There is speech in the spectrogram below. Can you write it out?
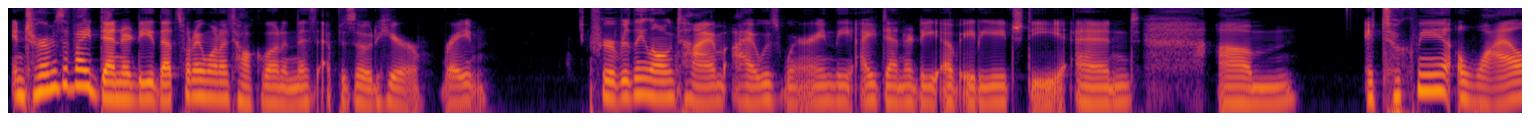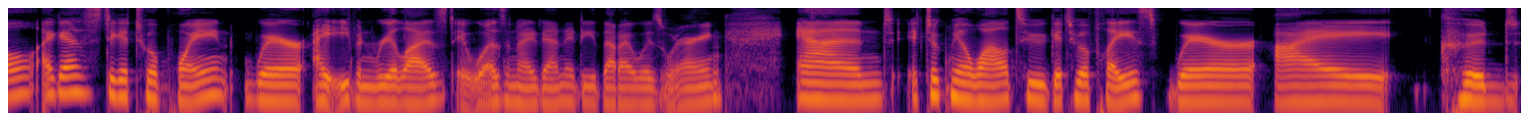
in terms of identity, that's what I want to talk about in this episode here, right? For a really long time, I was wearing the identity of ADHD and um, it took me a while, I guess, to get to a point where I even realized it was an identity that I was wearing. And it took me a while to get to a place where I could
